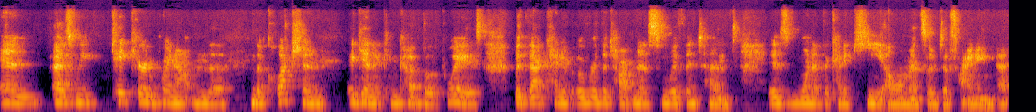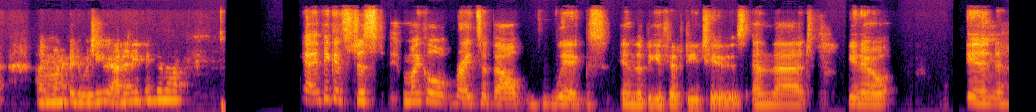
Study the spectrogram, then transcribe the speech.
And as we take care to point out in the, the collection, again, it can cut both ways, but that kind of over the topness with intent is one of the kind of key elements of defining it. Um, Monica, would you add anything to that? Yeah, I think it's just Michael writes about wigs in the B 52s and that, you know, in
